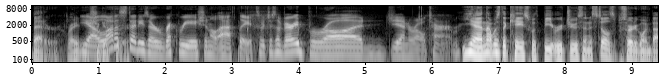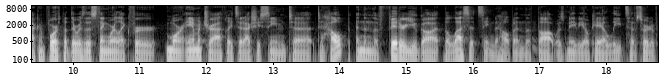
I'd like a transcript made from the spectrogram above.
better, right? Yeah a lot of studies are recreational athletes which is a very broad general term Yeah, and that was the case with beetroot juice, and it's still sort of going back and forth. But there was this thing where, like, for more amateur athletes, it actually seemed to to help, and then the fitter you got, the less it seemed to help. And the thought was maybe okay, elites have sort of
